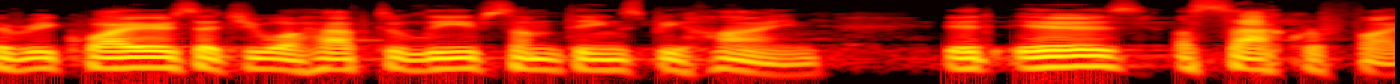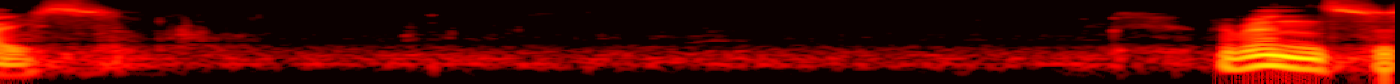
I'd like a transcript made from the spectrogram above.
It requires that you will have to leave some things behind. It is a sacrifice. Friends,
